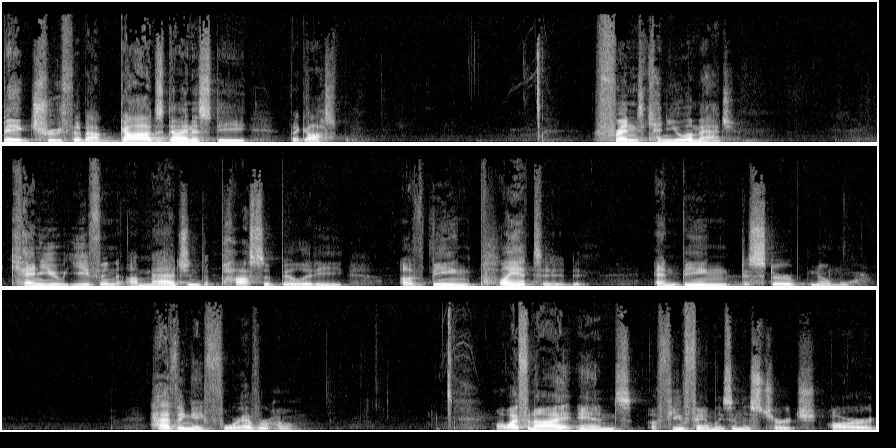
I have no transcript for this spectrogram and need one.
big truth about God's dynasty the gospel. Friend, can you imagine? Can you even imagine the possibility of being planted and being disturbed no more? Having a forever home. My wife and I, and a few families in this church, are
